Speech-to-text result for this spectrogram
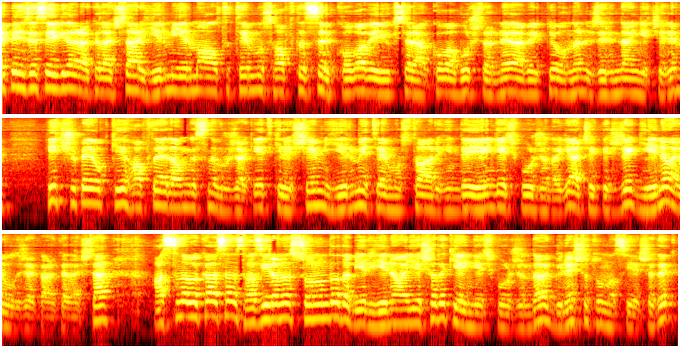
Hepinize sevgiler arkadaşlar. 20-26 Temmuz haftası Kova ve yükselen Kova burçları neler bekliyor onların üzerinden geçelim. Hiç şüphe yok ki haftaya damgasını vuracak etkileşim 20 Temmuz tarihinde Yengeç Burcu'nda gerçekleşecek yeni ay olacak arkadaşlar. Aslına bakarsanız Haziran'ın sonunda da bir yeni ay yaşadık Yengeç Burcu'nda. Güneş tutulması yaşadık.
